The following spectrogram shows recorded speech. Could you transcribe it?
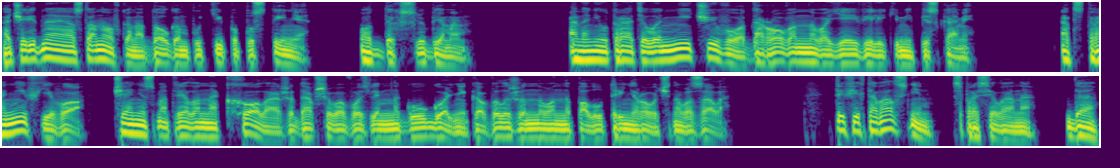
Очередная остановка на долгом пути по пустыне, отдых с любимым. Она не утратила ничего, дарованного ей великими песками. Отстранив его, Чани смотрела на Кхола, ожидавшего возле многоугольника, выложенного на полу тренировочного зала. «Ты фехтовал с ним?» — спросила она. «Да,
